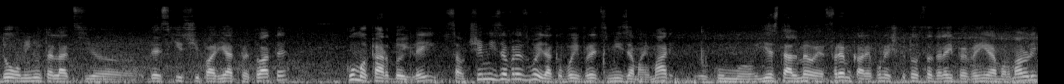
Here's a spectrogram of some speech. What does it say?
două minute l-ați uh, deschis și pariat pe toate, cu măcar 2 lei sau ce mize vreți voi, dacă voi vreți mize mai mari, cum uh, este al meu Efrem, care pune și câte 100 de lei pe venirea mormanului,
